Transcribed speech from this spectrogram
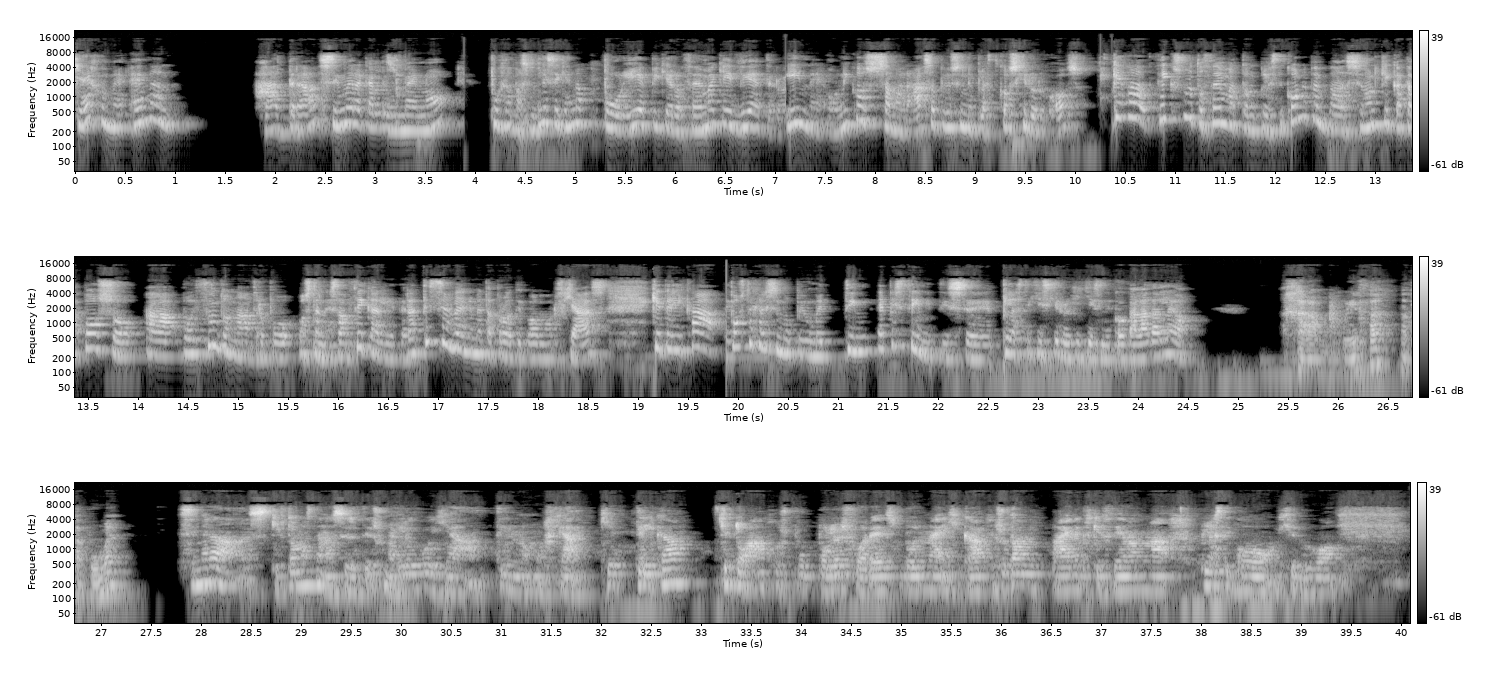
Και έχουμε έναν άντρα σήμερα καλεσμένο που θα μας μιλήσει για ένα πολύ επίκαιρο θέμα και ιδιαίτερο. Είναι ο Νίκος Σαμαράς, ο οποίος είναι πλαστικός χειρουργός και θα δείξουμε το θέμα των πλαστικών επεμβάσεων και κατά πόσο α, βοηθούν τον άνθρωπο ώστε να αισθανθεί καλύτερα, τι συμβαίνει με τα πρότυπα ομορφιάς και τελικά πώς τη χρησιμοποιούμε την επιστήμη της ε, πλαστικής χειρουργικής, Νίκο. Καλά τα λέω; Χαρά μου που ήρθα να τα πούμε. Σήμερα σκεφτόμαστε να συζητήσουμε λίγο για την ομορφιά και τελικά και το άγχος που πολλές φορές μπορεί να έχει κάποιος όταν πάει να επισκεφθεί έναν πλαστικό χειρουργό.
